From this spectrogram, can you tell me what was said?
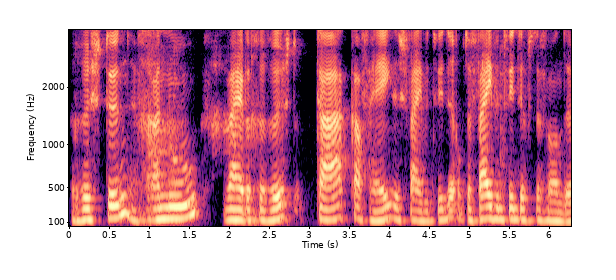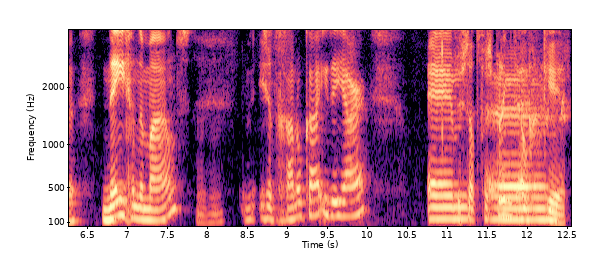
rusten. Ganu, wij hebben gerust. K, kaf he, dus 25. Op de 25ste van de negende maand is het Chanukka ieder jaar. En, Dus dat verspringt elke eh, keer.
